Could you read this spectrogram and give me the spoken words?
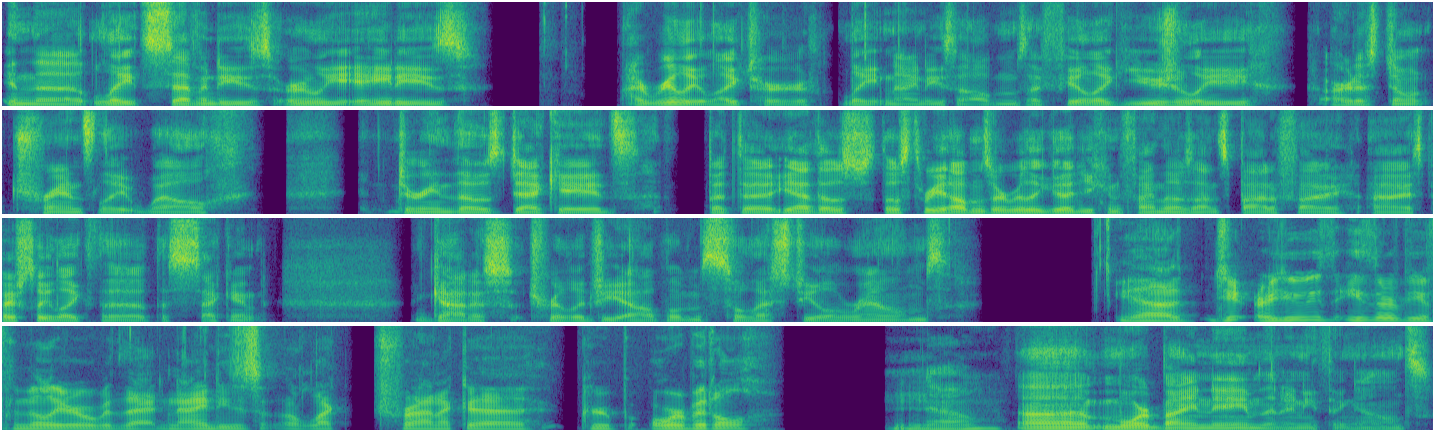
in the late 70s, early 80s, I really liked her late 90s albums. I feel like usually artists don't translate well during those decades but the yeah those those three albums are really good you can find those on spotify uh, especially like the the second goddess trilogy album celestial realms Yeah. Do, are you either of you familiar with that '90s electronica group Orbital? No. uh more by name than anything else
